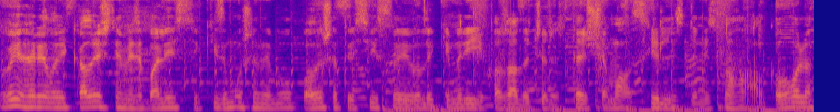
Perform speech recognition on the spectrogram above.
Вигорілий колишній бейсболіст, який змушений був полишити всі свої великі мрії позаду через те, що мав схильність до міцного алкоголю,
